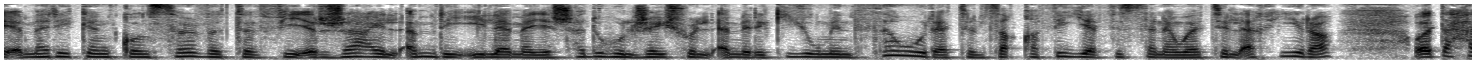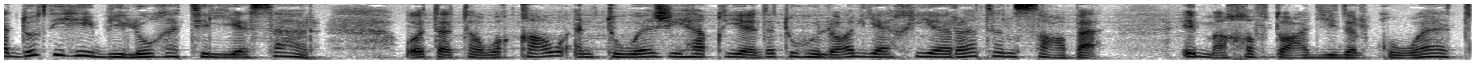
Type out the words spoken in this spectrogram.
The American Conservative في إرجاع الأمر إلى ما يشهده الجيش الأمريكي من ثورة ثقافية في السنوات الأخيرة وتحدثه بلغة اليسار وتتوقع أن تواجه قيادته العليا خيارات صعبة إما خفض عديد القوات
